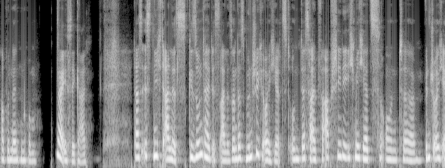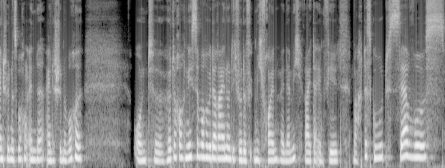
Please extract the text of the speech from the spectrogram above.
Abonnenten rum. Na, ist egal. Das ist nicht alles. Gesundheit ist alles und das wünsche ich euch jetzt. Und deshalb verabschiede ich mich jetzt und äh, wünsche euch ein schönes Wochenende, eine schöne Woche. Und äh, hört doch auch nächste Woche wieder rein und ich würde mich freuen, wenn ihr mich weiterempfehlt. Macht es gut. Servus.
